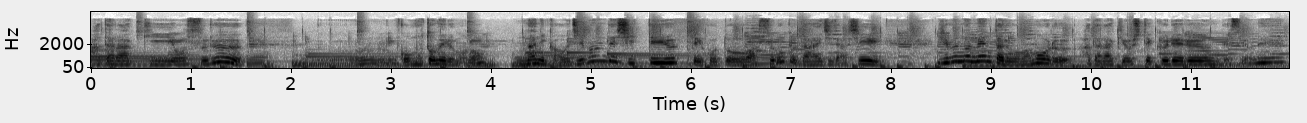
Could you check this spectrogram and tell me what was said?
働きをする、こう求めるもの何かを自分で知っているっていうことはすごく大事だし自分のメンタルを守る働きをしてくれるんですよね。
